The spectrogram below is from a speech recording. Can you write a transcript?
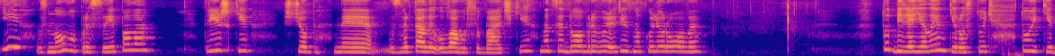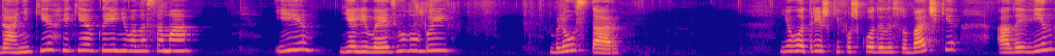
і знову присипала трішки, щоб не звертали увагу собачки на це добриво різнокольорове. Тут біля ялинки ростуть туйки даніки, які я вкорінювала сама. І ялівець голубий, Blue Star. Його трішки пошкодили собачки, але він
